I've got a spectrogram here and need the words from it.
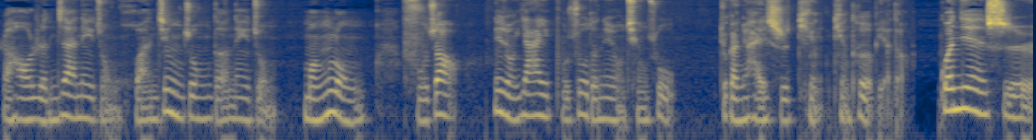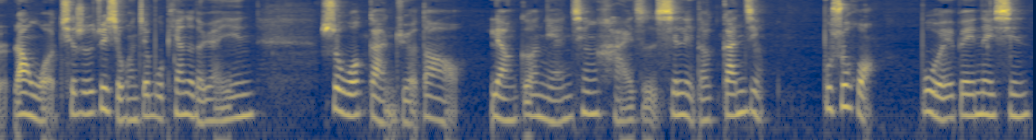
然后人在那种环境中的那种朦胧、浮躁、那种压抑不住的那种情愫，就感觉还是挺挺特别的。关键是让我其实最喜欢这部片子的原因，是我感觉到两个年轻孩子心里的干净，不说谎，不违背内心，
